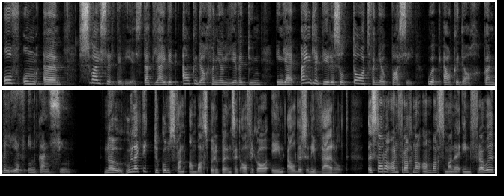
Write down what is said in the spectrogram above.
of om 'n swyser te wees dat jy dit elke dag van jou lewe doen en jy eintlik die resultaat van jou passie ook elke dag kan beleef en kan sien. Nou, hoe lyk die toekoms van ambagsberoepe in Suid-Afrika en elders in die wêreld? Is daar 'n aanvraag na ambagsmande en vroue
